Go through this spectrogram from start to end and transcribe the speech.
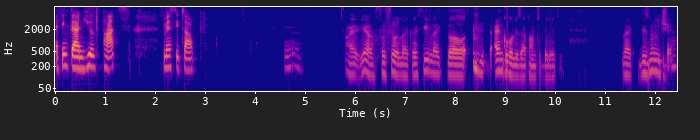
I think the unhealed parts mess it up. Mm. I yeah, for sure. Like I feel like the the end goal is accountability. Like there's no need to True.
